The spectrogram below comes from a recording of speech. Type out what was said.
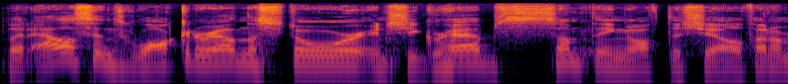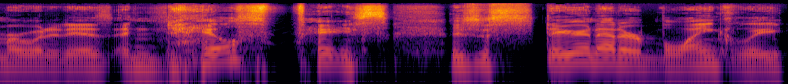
But Allison's walking around the store and she grabs something off the shelf. I don't remember what it is. And Dale's face is just staring at her blankly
